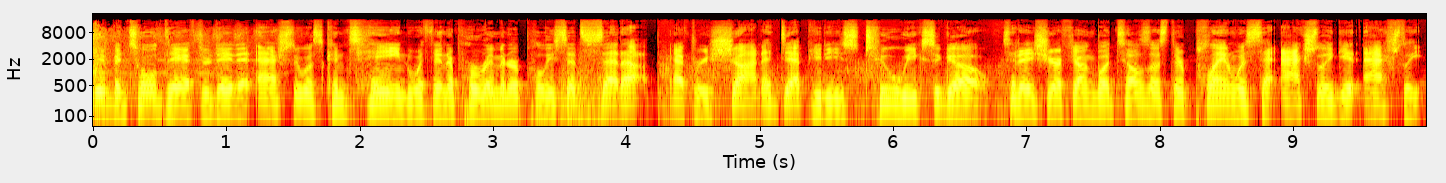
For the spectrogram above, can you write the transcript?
We had been told day after day that Ashley was contained within a perimeter police had set up after he shot at deputies two weeks ago. Today, Sheriff Youngblood tells us their plan was to actually get Ashley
